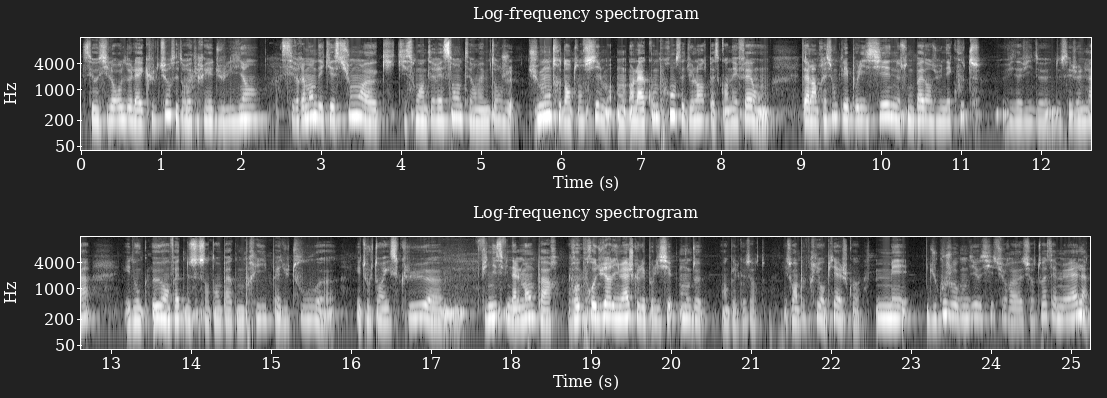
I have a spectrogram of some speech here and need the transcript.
c'est aussi le rôle de la culture, c'est de recréer du lien? C'est vraiment des questions euh, qui, qui sont intéressantes et en même temps, tu montres dans ton film, on, la comprend cette violence parce qu'en effet, on as l'impression que les policiers ne sont pas dans une écoute vis-à-vis de ces jeunes-là. Et donc, eux, en fait, ne se sentant pas compris, pas du tout, euh, et tout le temps exclus, euh, finissent finalement par reproduire l'image que les policiers ont d'eux, en quelque sorte. Ils sont un peu pris au piège, quoi. Mais du coup, je rebondis aussi sur, euh, toi, Samuel.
